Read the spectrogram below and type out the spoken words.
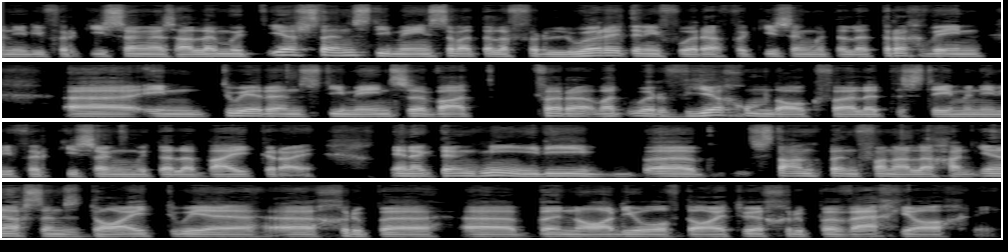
in hierdie verkiesing is hulle moet eerstens die mense wat hulle verloor het in die vorige verkiesing met hulle terugwen uh en tweedens die mense wat vir wat oorweeg om dalk vir hulle te stem in hierdie verkiesing moet hulle bykry. En ek dink nie hierdie uh, standpunt van hulle gaan enigstens daai twee uh, groepe uh, benadeel of daai twee groepe wegjaag nie.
